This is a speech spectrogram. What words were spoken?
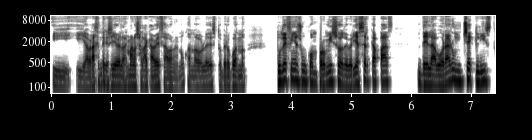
y, y, habrá gente que se lleve las manos a la cabeza ahora, ¿no? Cuando hable de esto, pero cuando tú defines un compromiso, deberías ser capaz de elaborar un checklist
